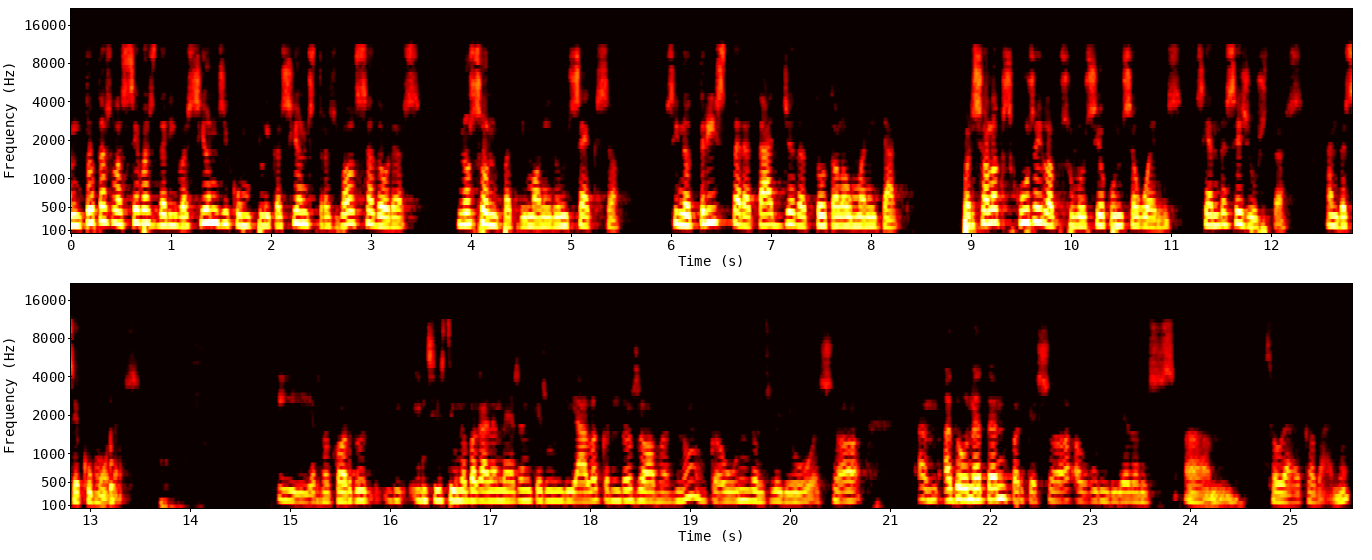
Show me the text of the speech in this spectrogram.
amb totes les seves derivacions i complicacions trasbalsadores, no són patrimoni d'un sexe, sinó trist heretatge de tota la humanitat. Per això l'excusa i l'absolució consegüents, si han de ser justes, han de ser comunes i recordo insistir una vegada més en que és un diàleg en dos homes, no? que un doncs, li diu això um, adona-te'n perquè això algun dia doncs, um, s'haurà d'acabar. No?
